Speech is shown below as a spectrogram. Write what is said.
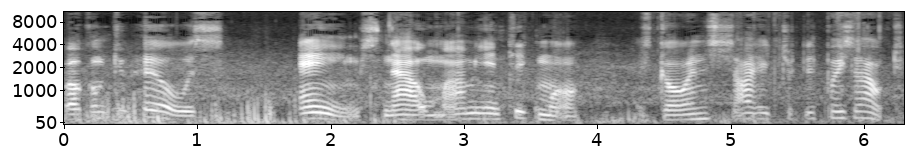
Welcome to Hills, Ames. Now, Mommy and Tigma, let's go inside, check this place out.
